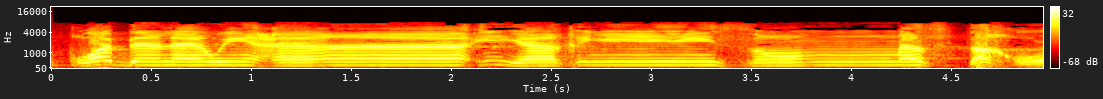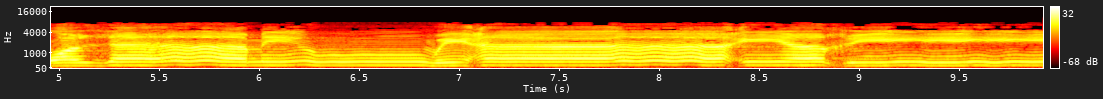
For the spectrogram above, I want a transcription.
قبل وعاء يخي ثم استخرجها من وعاء يخيه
